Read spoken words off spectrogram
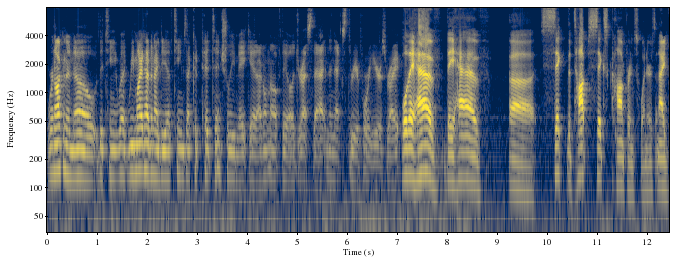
we're not going to know the team like we might have an idea of teams that could potentially make it. I don't know if they'll address that in the next 3 or 4 years, right? Well, they have they have uh six the top 6 conference winners and I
